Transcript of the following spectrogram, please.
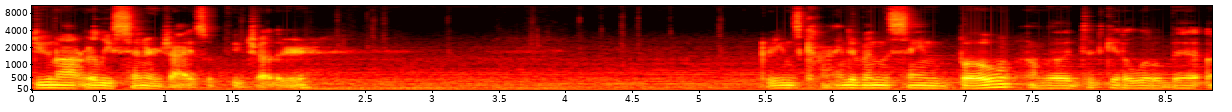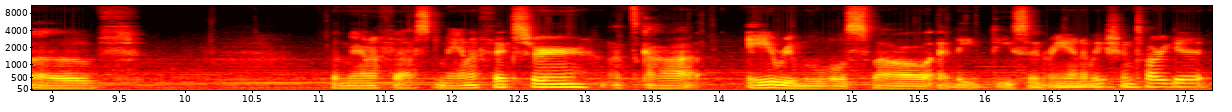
do not really synergize with each other. Green's kind of in the same boat, although it did get a little bit of the Manifest Mana Fixer. That's got a removal spell and a decent reanimation target.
